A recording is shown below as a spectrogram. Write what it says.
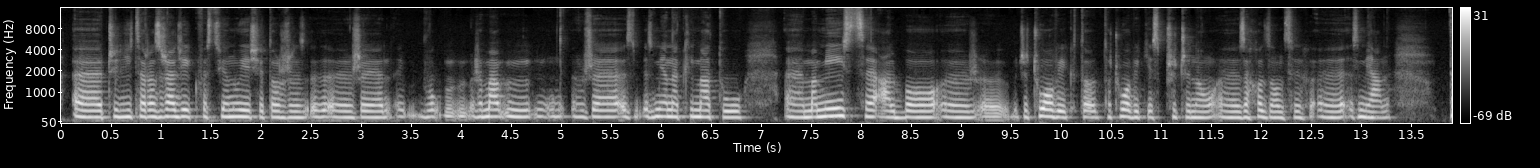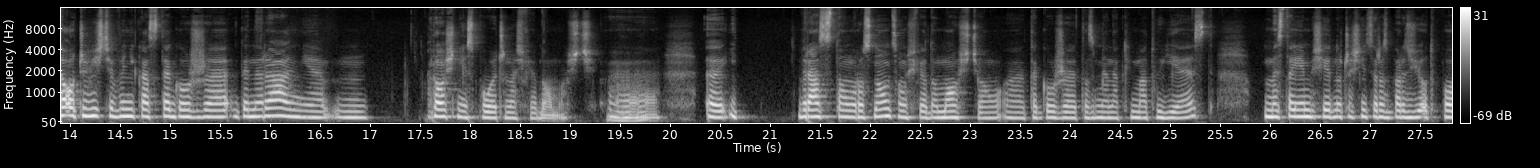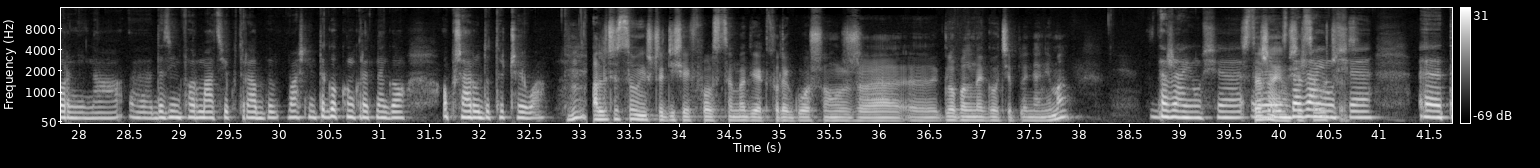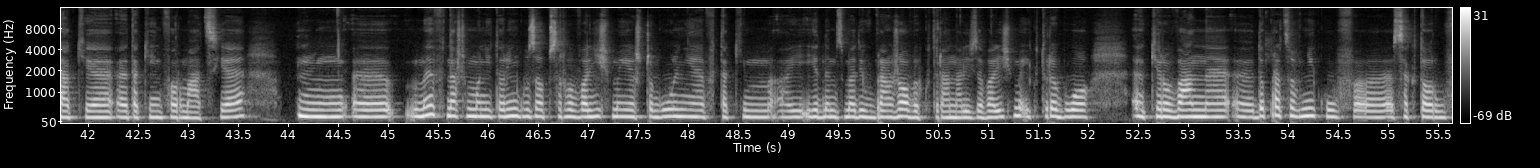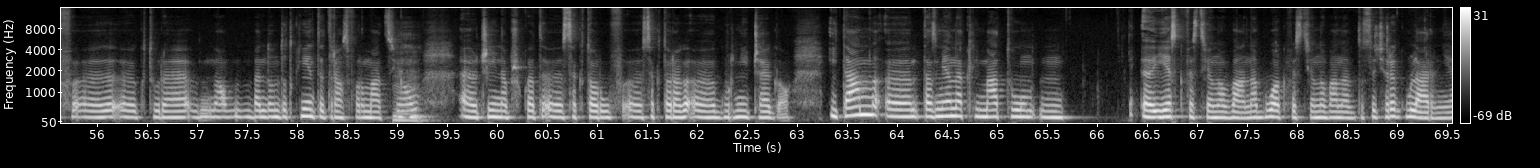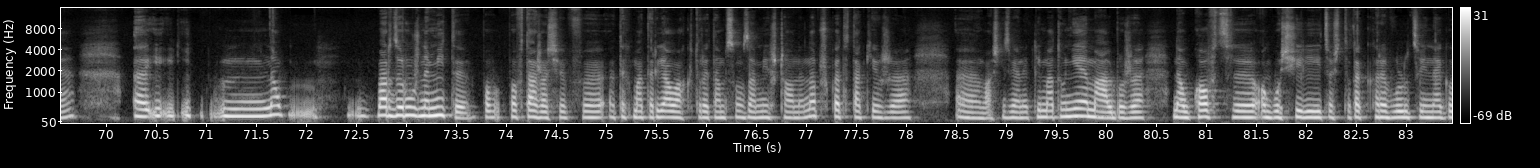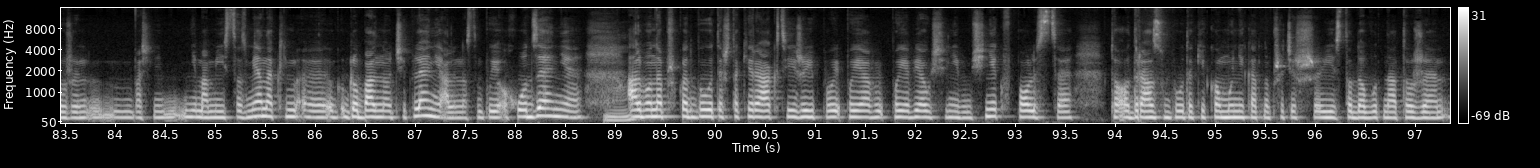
E, czyli coraz rzadziej kwestionuje się to, że, e, że, że, ma, że zmiana klimatu e, ma miejsce albo że człowiek, to, to człowiek jest przyczyną zachodzących zmian. To oczywiście wynika z tego, że generalnie rośnie społeczna świadomość. Mhm. I wraz z tą rosnącą świadomością e, tego, że ta zmiana klimatu jest, my stajemy się jednocześnie coraz bardziej odporni na e, dezinformację, która by właśnie tego konkretnego obszaru dotyczyła. Hmm. Ale czy są jeszcze dzisiaj w Polsce media, które głoszą, że e, globalnego ocieplenia nie ma? Zdarzają się, zdarzają się, zdarzają się takie, takie informacje. Mm, e, my w naszym monitoringu zaobserwowaliśmy je szczególnie w takim e, jednym z mediów branżowych, które analizowaliśmy i które było e, kierowane do pracowników sektorów, które no, będą dotknięte transformacją, mhm. czyli na przykład sektorów, sektora górniczego. I tam ta zmiana klimatu mm, jest kwestionowana, była kwestionowana dosyć regularnie. I, i, mm, no, bardzo różne mity powtarza się w tych materiałach, które tam są zamieszczone. Na przykład takie, że e, właśnie zmiany klimatu nie ma, albo że naukowcy ogłosili coś to tak rewolucyjnego, że właśnie nie ma miejsca zmiana, e, globalne ocieplenie, ale następuje ochłodzenie. Mhm. Albo na przykład były też takie reakcje, jeżeli pojawi, pojawiał się, nie wiem, śnieg w Polsce, to od razu był taki komunikat, no przecież jest to dowód na to, że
